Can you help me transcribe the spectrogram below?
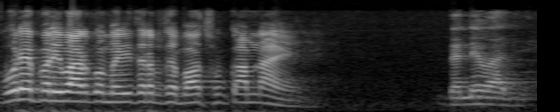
पूरे परिवार को मेरी तरफ़ से बहुत शुभकामनाएँ। धन्यवाद जी।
